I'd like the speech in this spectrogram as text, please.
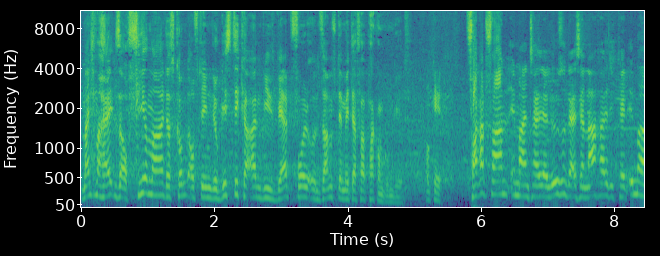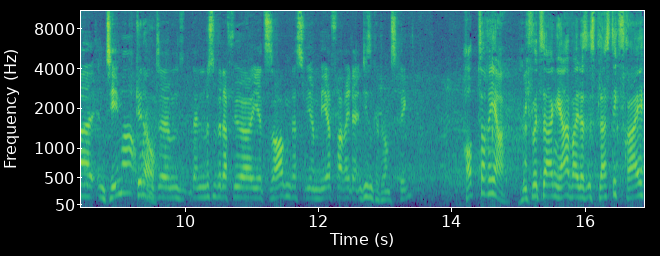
Manchmal halten sie auch viermal. Das kommt auf den Logistiker an, wie wertvoll und sanft er mit der Verpackung umgeht. Okay. Fahrradfahren immer ein Teil der Lösung, da ist ja Nachhaltigkeit immer ein Thema. Genau. Und ähm, dann müssen wir dafür jetzt sorgen, dass wir mehr Fahrräder in diesen Kartons kriegen. Hauptsache ja. Ich würde sagen ja, weil das ist plastikfrei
